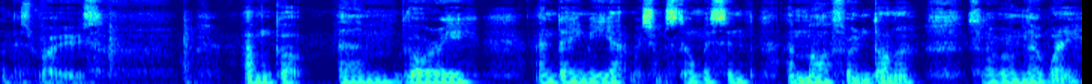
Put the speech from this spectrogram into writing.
And there's Rose. I haven't got um, Rory and Amy yet, which I'm still missing. And Martha and Donna. So they're on their way.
